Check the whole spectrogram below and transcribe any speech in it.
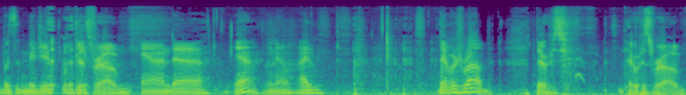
with the midget With beef this rub. and uh, yeah, you know, I there was rub, There was there was rub.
